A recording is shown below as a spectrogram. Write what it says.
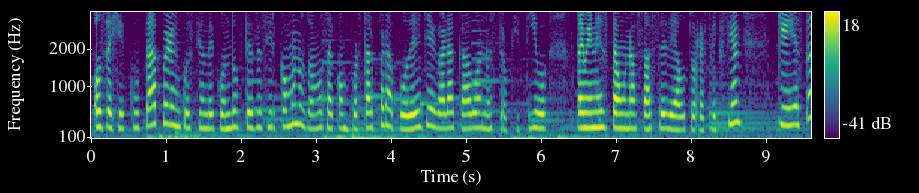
o se ejecuta, pero en cuestión de conducta, es decir, cómo nos vamos a comportar para poder llegar a cabo a nuestro objetivo. También está una fase de autorreflexión, que esta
